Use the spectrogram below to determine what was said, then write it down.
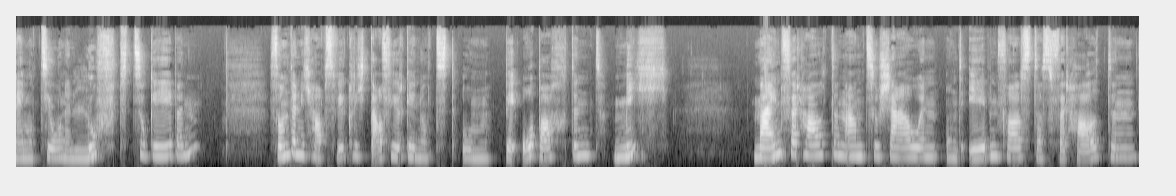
Emotionen Luft zu geben, sondern ich habe es wirklich dafür genutzt, um beobachtend mich, mein Verhalten anzuschauen und ebenfalls das Verhalten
